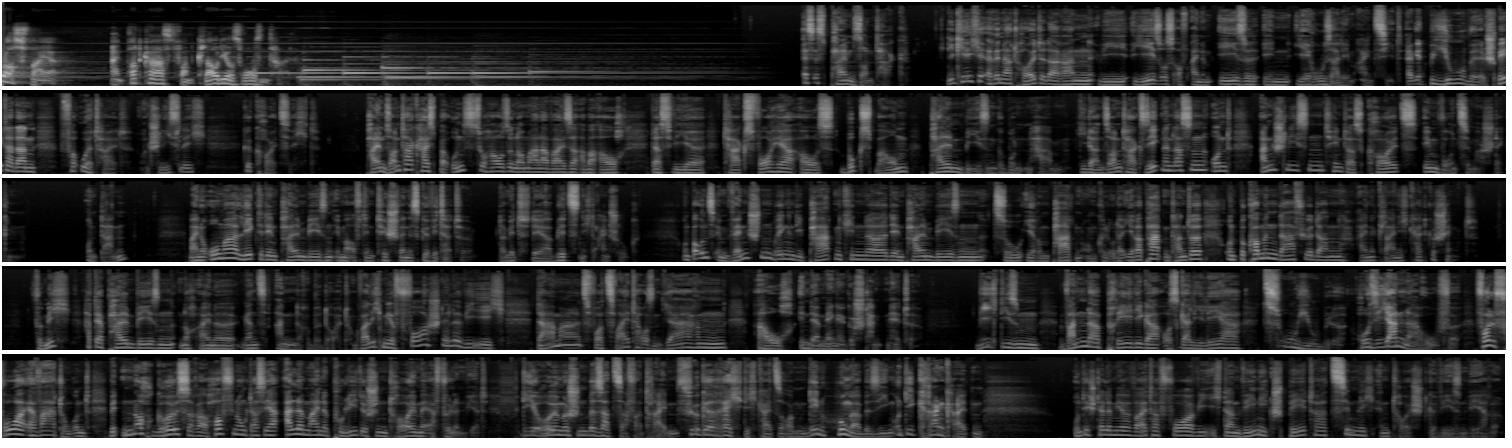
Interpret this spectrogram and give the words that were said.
Crossfire, ein Podcast von Claudius Rosenthal. Es ist Palmsonntag. Die Kirche erinnert heute daran, wie Jesus auf einem Esel in Jerusalem einzieht. Er wird bejubelt, später dann verurteilt und schließlich gekreuzigt. Palmsonntag heißt bei uns zu Hause normalerweise aber auch, dass wir tags vorher aus Buchsbaum Palmbesen gebunden haben, die dann Sonntag segnen lassen und anschließend hinters Kreuz im Wohnzimmer stecken. Und dann? Meine Oma legte den Palmbesen immer auf den Tisch, wenn es gewitterte, damit der Blitz nicht einschlug. Und bei uns im Wenschen bringen die Patenkinder den Palmbesen zu ihrem Patenonkel oder ihrer Patentante und bekommen dafür dann eine Kleinigkeit geschenkt. Für mich hat der Palmbesen noch eine ganz andere Bedeutung, weil ich mir vorstelle, wie ich damals vor 2000 Jahren auch in der Menge gestanden hätte wie ich diesem Wanderprediger aus Galiläa zujuble, Hosianna rufe, voll froher Erwartung und mit noch größerer Hoffnung, dass er alle meine politischen Träume erfüllen wird, die römischen Besatzer vertreiben, für Gerechtigkeit sorgen, den Hunger besiegen und die Krankheiten. Und ich stelle mir weiter vor, wie ich dann wenig später ziemlich enttäuscht gewesen wäre,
